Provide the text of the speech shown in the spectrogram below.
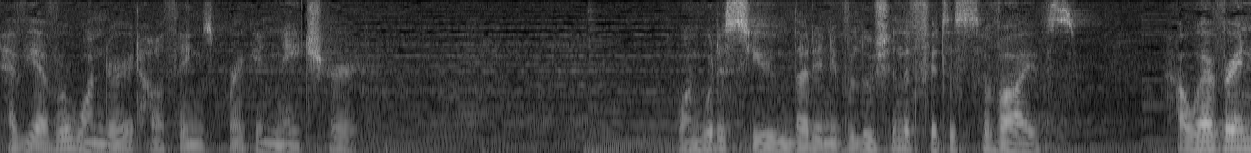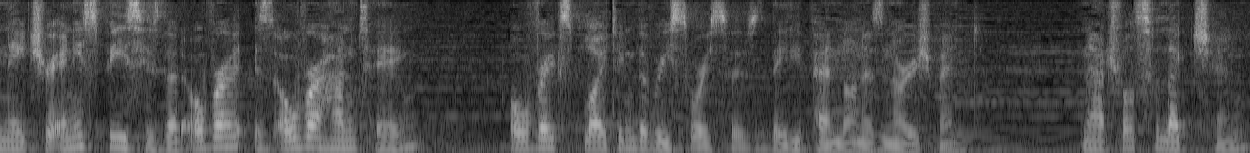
Have you ever wondered how things work in nature? One would assume that in evolution the fittest survives. However, in nature, any species that over, is overhunting overexploiting the resources they depend on as nourishment. Natural selection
